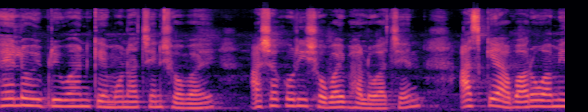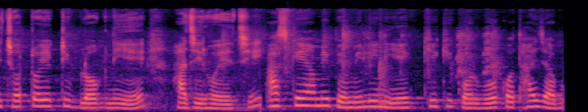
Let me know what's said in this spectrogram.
হ্যালো এভরিওয়ান কেমন আছেন সবাই? আশা করি সবাই ভালো আছেন। আজকে আবারও আমি ছোট্ট একটি ব্লগ নিয়ে হাজির হয়েছি। আজকে আমি ফ্যামিলি নিয়ে কি কি করব কোথায় যাব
